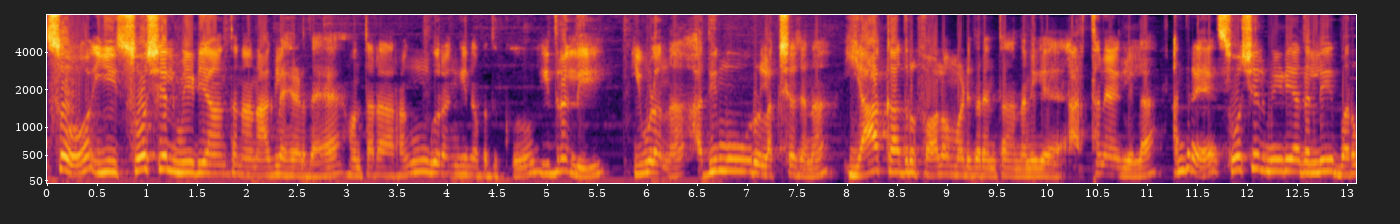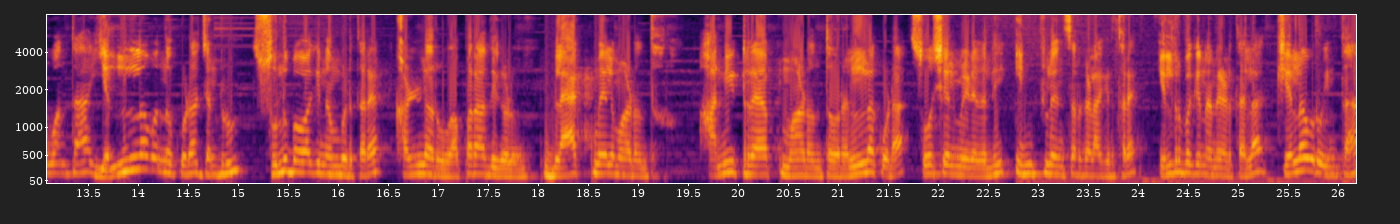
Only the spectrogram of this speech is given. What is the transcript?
ಸೊ ಈ ಸೋಷಿಯಲ್ ಮೀಡಿಯಾ ಅಂತ ನಾನು ಆಗ್ಲೇ ಹೇಳಿದೆ, ಒಂಥರ ರಂಗು ರಂಗಿನ ಬದುಕು. ಇದರಲ್ಲಿ ಇವಳನ್ನ ಹದಿಮೂರು ಲಕ್ಷ ಜನ ಯಾಕಾದ್ರೂ ಫಾಲೋ ಮಾಡಿದ್ದಾರೆ ಅಂತ ನನಗೆ ಅರ್ಥನೇ ಆಗ್ಲಿಲ್ಲ. ಅಂದ್ರೆ ಸೋಷಿಯಲ್ ಮೀಡಿಯಾದಲ್ಲಿ ಬರುವಂತಹ ಎಲ್ಲವನ್ನು ಕೂಡ ಜನರು ಸುಲಭವಾಗಿ ನಂಬಿಡ್ತಾರೆ. ಕಳ್ಳರು, ಅಪರಾಧಿಗಳು ಬ್ಲ್ಯಾಕ್ ಮೇಲ್ ಮಾಡುವಂಥವ್ರು. ಹನಿ ಟ್ರ್ಯಾಪ್ ಮಾಡೋಂಥವರೆಲ್ಲ ಕೂಡ ಸೋಷಿಯಲ್ ಮೀಡಿಯಾದಲ್ಲಿ ಇನ್ಫ್ಲುಯೆನ್ಸರ್ಗಳಾಗಿರ್ತಾರೆ ಎಲ್ಲರ ಬಗ್ಗೆ ನಾನು ಹೇಳ್ತಾ ಇಲ್ಲ. ಕೆಲವರು ಇಂತಹ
